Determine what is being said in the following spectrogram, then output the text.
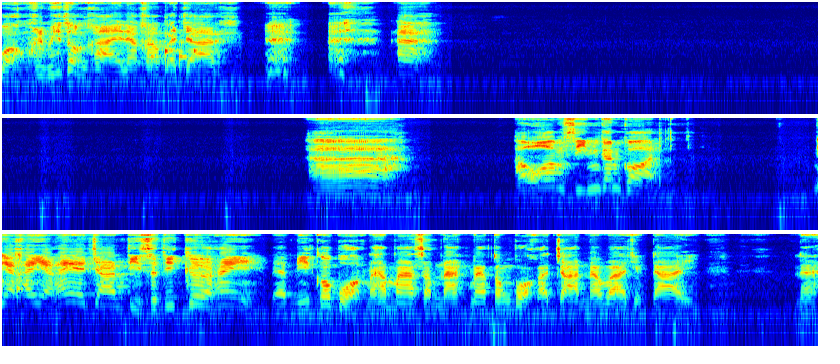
บอกมันไม่ต้องขายแล้วครับ อาจารย์อะอ่า เอาออมสินกันก่อน เนี่ยใครอยากให้อาจารย์ติดสติกเกอร์ให้แบบนี้ก็บอกนะครับมาสำนักนะต้องบอกอาจารย์นะว่าอยากได้นะ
